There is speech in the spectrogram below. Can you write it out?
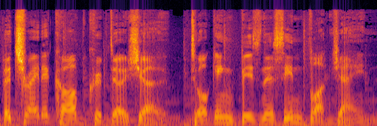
The Trader Cobb Crypto Show, talking business in blockchain.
